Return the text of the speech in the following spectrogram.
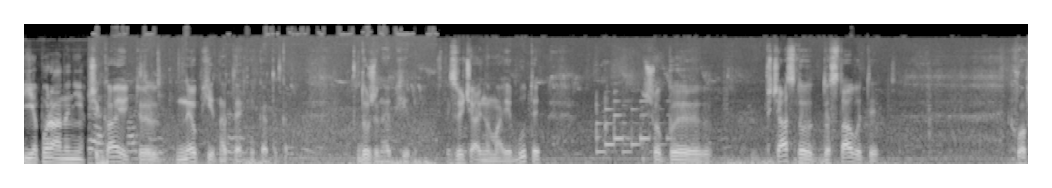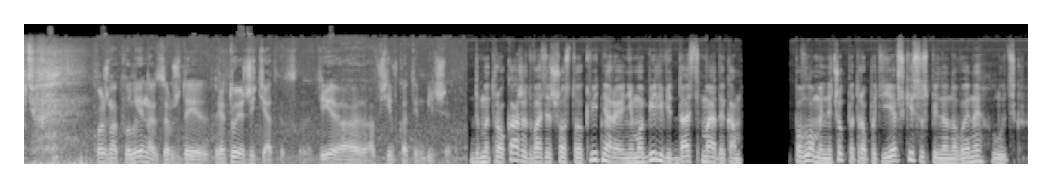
є поранені. Чекають, е, необхідна техніка така. Дуже необхідна. Звичайно, має бути, щоб е, вчасно доставити хлопців. Кожна хвилина завжди рятує життя, так сказати. І автівка тим більше. Дмитро каже, 26 квітня реанімобіль віддасть медикам. Павло Мельничук, Петро Потієвський, Суспільне новини, Луцьк.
